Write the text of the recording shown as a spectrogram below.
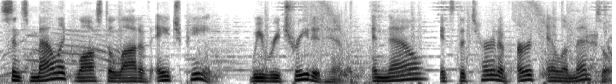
Since Malik lost a lot of HP, we retreated him, and now, it's the turn of Earth Elemental,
